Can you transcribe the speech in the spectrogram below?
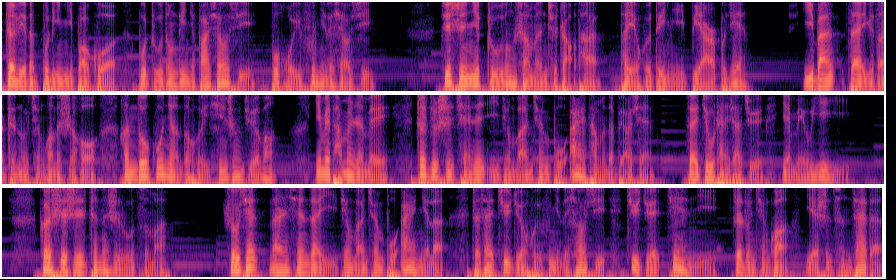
这里的不理你包括不主动给你发消息，不回复你的消息，即使你主动上门去找他，他也会对你避而不见。一般在遇到这种情况的时候，很多姑娘都会心生绝望，因为她们认为这就是前任已经完全不爱她们的表现，再纠缠下去也没有意义。可事实真的是如此吗？首先，男人现在已经完全不爱你了，这才拒绝回复你的消息，拒绝见你，这种情况也是存在的，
